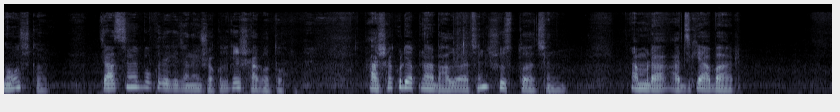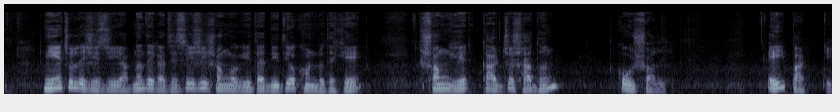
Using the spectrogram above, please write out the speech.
নমস্কার। ক্লাসরুমের পক্ষ থেকে জানাই সকলকে স্বাগত। আশা করি আপনারা ভালো আছেন, সুস্থ আছেন। আমরা আজকে আবার নিয়ে চলে এসেছি আপনাদের কাছে শ্রী শ্রী সঙ্গগীতার দ্বিতীয় খণ্ড থেকে সংঘের কার্য সাধন কৌশল। এই পাঠটি।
